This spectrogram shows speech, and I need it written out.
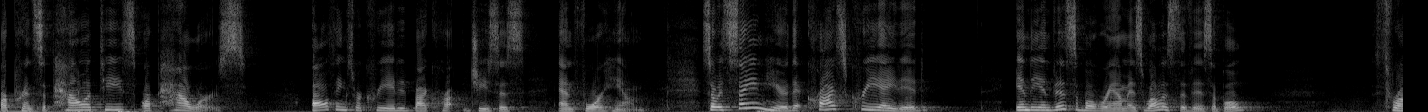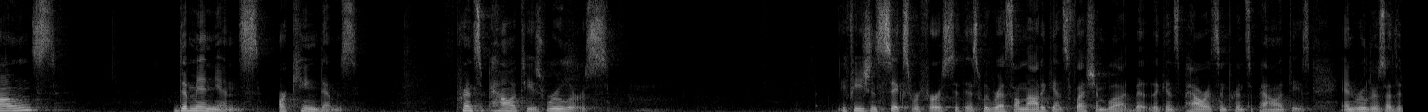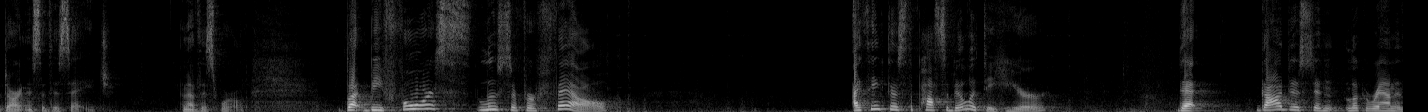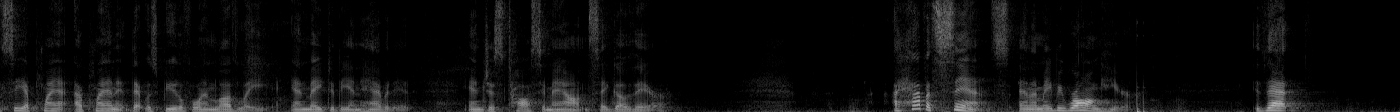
or principalities or powers. All things were created by Christ, Jesus and for him. So it's saying here that Christ created in the invisible realm as well as the visible thrones, dominions, or kingdoms, principalities, rulers. Ephesians 6 refers to this. We wrestle not against flesh and blood, but against powers and principalities and rulers of the darkness of this age and of this world. But before Lucifer fell, I think there's the possibility here that God just didn't look around and see a, plant, a planet that was beautiful and lovely and made to be inhabited and just toss him out and say, Go there. I have a sense, and I may be wrong here, that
